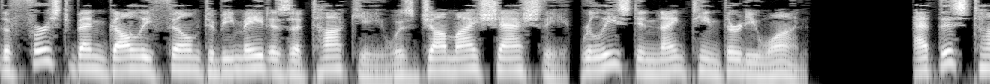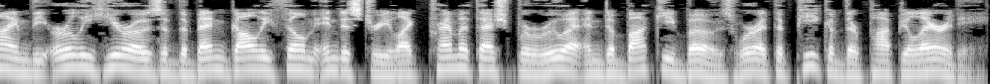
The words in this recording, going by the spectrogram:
The first Bengali film to be made as a talkie was Jamai Shashthi, released in 1931. At this time the early heroes of the Bengali film industry like Pramathesh Barua and Debaki Bose were at the peak of their popularity.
